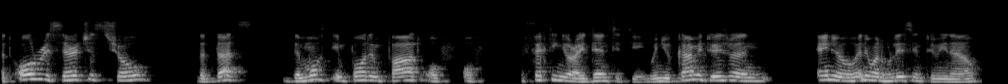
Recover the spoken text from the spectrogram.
that all researchers show that that's the most important part of, of affecting your identity. When you come into Israel, and any, anyone who listens to me now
